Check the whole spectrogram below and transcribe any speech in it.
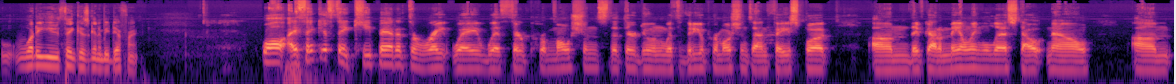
what do you think is going to be different? Well, I think if they keep at it the right way with their promotions that they're doing with video promotions on Facebook, um, they've got a mailing list out now um,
